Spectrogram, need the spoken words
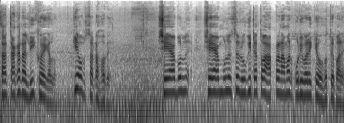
তার চাকাটা লিক হয়ে গেল। কী অবস্থাটা হবে? সেই অ্যাম্বুলেন্স সেই অ্যাম্বুলেন্সের রুগীটা তো আপনার, আমার পরিবারে কেউ হতে পারে।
